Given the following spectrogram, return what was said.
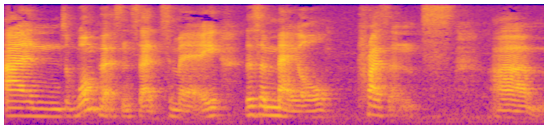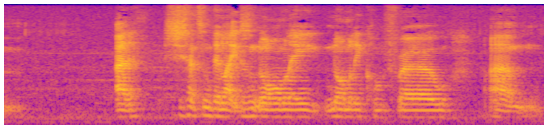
and one person said to me there's a male presence. Um, and she said something like it doesn't normally normally come through um,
